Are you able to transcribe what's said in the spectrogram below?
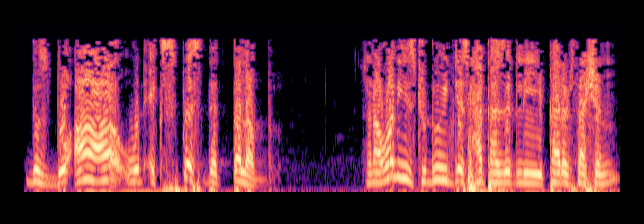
this dua would express that talab. So now one is to do it just haphazardly, parrot fashion.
